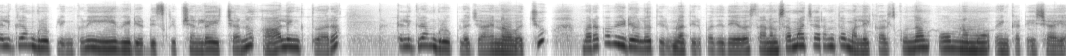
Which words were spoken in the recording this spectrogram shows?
టెలిగ్రామ్ గ్రూప్ లింక్ని ఈ వీడియో డిస్క్రిప్షన్లో ఇచ్చాను. ఆ లింక్ ద్వారా టెలిగ్రామ్ గ్రూప్లో జాయిన్ అవ్వచ్చు. మరొక వీడియోలో తిరుమల తిరుపతి దేవస్థానం సమాచారంతో మళ్ళీ కలుసుకుందాం. ఓం నమో వెంకటేశాయ.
